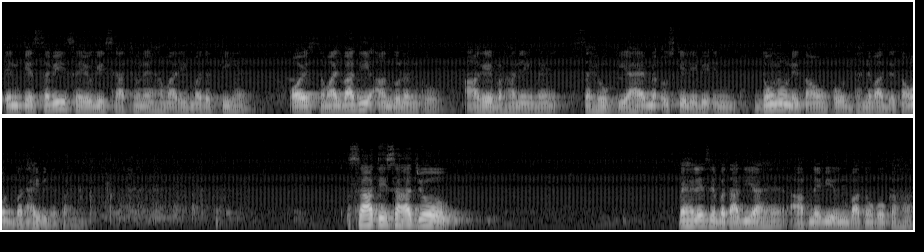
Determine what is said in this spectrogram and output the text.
इनके सभी सहयोगी साथियों ने हमारी मदद की है और इस समाजवादी आंदोलन को आगे बढ़ाने में सहयोग किया है। मैं उसके लिए भी इन दोनों नेताओं को धन्यवाद देता हूँ और बधाई भी देता हूँ। साथ ही साथ जो पहले से बता दिया है, आपने भी उन बातों को कहा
